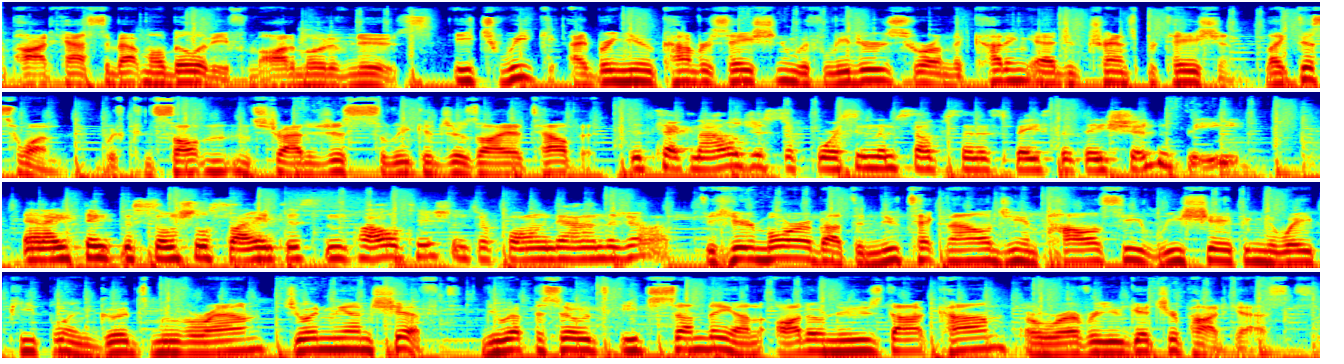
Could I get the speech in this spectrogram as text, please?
a podcast about mobility from Automotive News. Each week, I bring you a conversation with leaders who are on the cutting edge of transportation, like this one with consultant and strategist Selika Josiah Talbott. The technologists are forcing themselves in a space that they shouldn't be. And I think the social scientists and politicians are falling down on the job. To hear more about the new technology and policy reshaping the way people and goods move around, join me on Shift. New episodes each Sunday on autonews.com or wherever you get your podcasts.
